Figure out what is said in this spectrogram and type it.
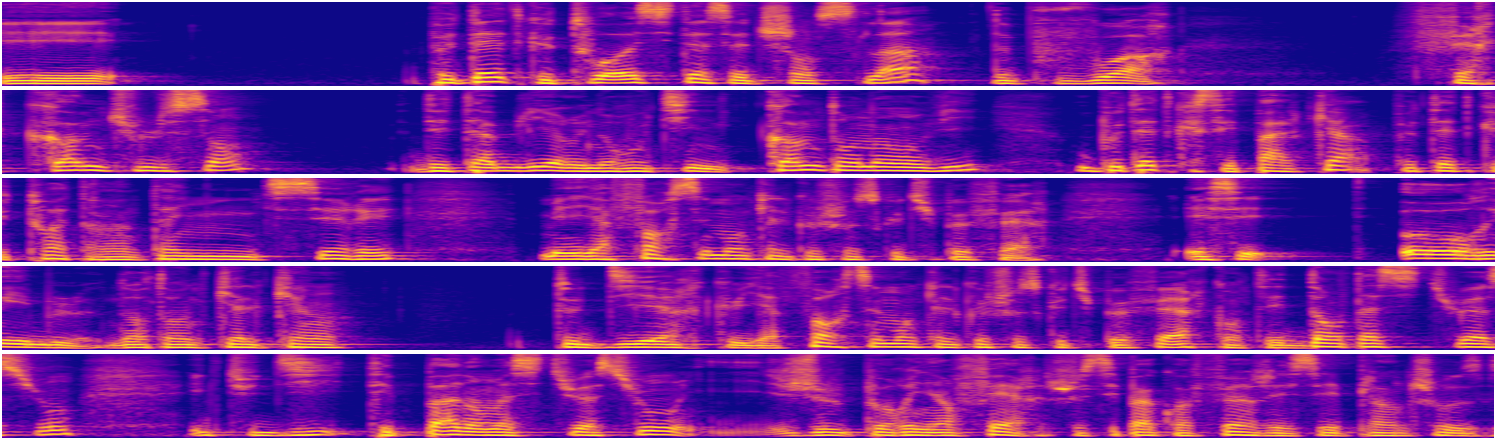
Et peut-être que toi aussi tu as cette chance-là de pouvoir faire comme tu le sens d'établir une routine comme tu en as envie, ou peut-être que c'est pas le cas, peut-être que toi tu as un timing serré, mais il y a forcément quelque chose que tu peux faire. Et c'est horrible d'entendre quelqu'un te dire qu'il y a forcément quelque chose que tu peux faire quand tu es dans ta situation et que tu dis t'es pas dans ma situation, je ne peux rien faire, je sais pas quoi faire, j'ai essayé plein de choses.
